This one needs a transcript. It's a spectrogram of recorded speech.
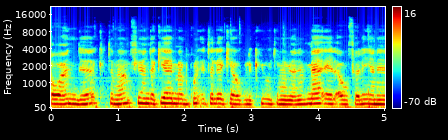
أو عندك تمام؟ في عندك يا إما بيكون italic أو oblique تمام؟ يعني مائل أو فعليا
